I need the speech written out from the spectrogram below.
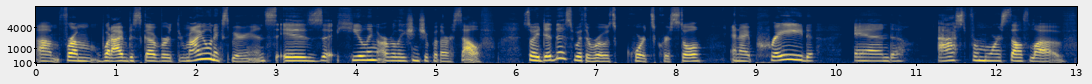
um, from what I've discovered through my own experience is healing our relationship with ourselves. So I did this with a rose quartz crystal and I prayed and asked for more self love.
